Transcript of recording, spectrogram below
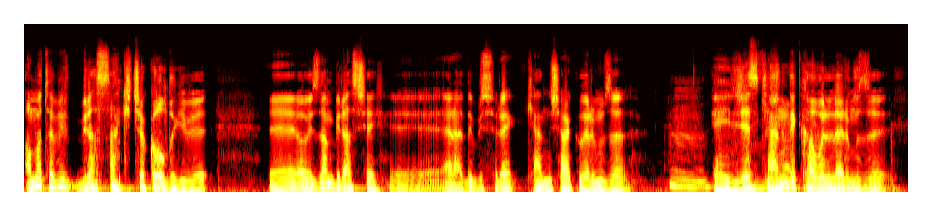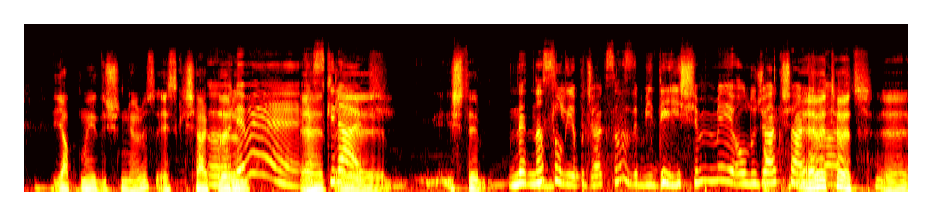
ama tabii biraz sanki çok oldu gibi. E, o yüzden biraz şey e, herhalde bir süre kendi şarkılarımızı Hmm. eğileceğiz. Kendi coverlarımızı yapmayı düşünüyoruz. Eski şarkıların. Öyle mi? Evet, Eskiler. e, işte Ne, nasıl yapacaksınız? Bir değişim mi olacak şarkılar? Evet evet Ee,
